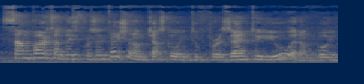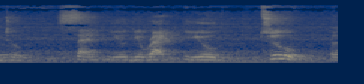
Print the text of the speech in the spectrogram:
Some parts of this presentation I'm just going to present to you and I'm going to send you, direct you to uh,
